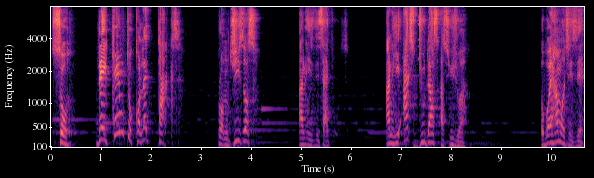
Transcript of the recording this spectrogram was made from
So they came to collect tax from Jesus and his disciples. And he asked Judas as usual, Oh boy, how much is there?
